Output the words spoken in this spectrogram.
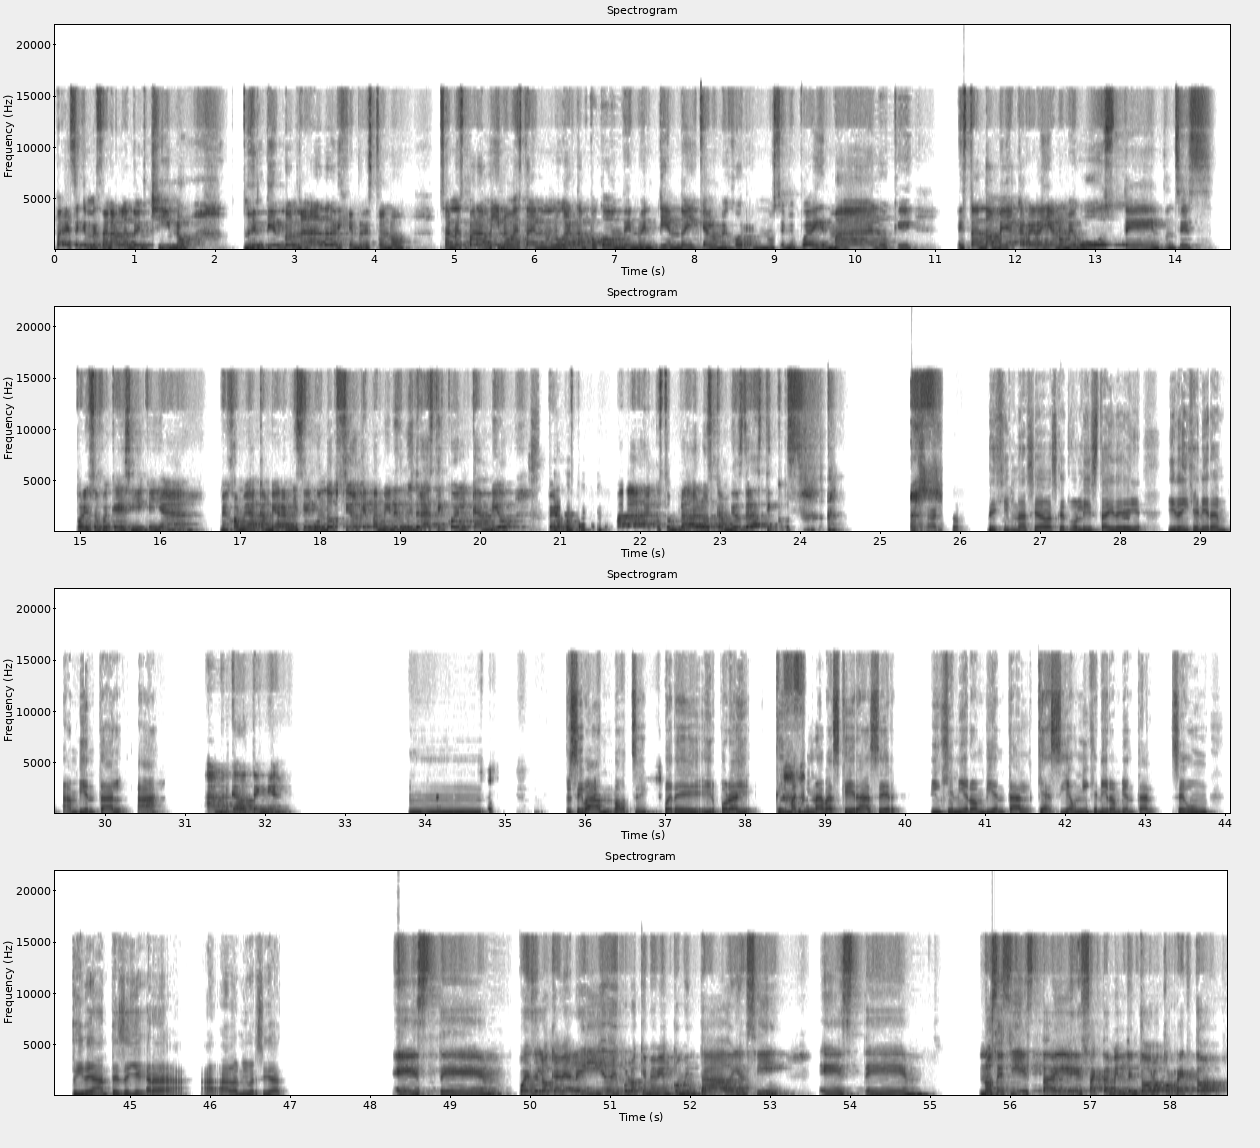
parece que me están hablando en chino, no entiendo nada, dije, no, esto no, sea, no es para mí, no estar en un lugar tampoco donde no entiendo y que a lo mejor no se me pueda ir mal o que estando a media carrera ya no me guste, entonces por eso fue que decidí que ya mejor me iba a cambiar a mi segunda opción, que también es muy drástico el cambio, pero pues acostumbrada a los cambios drásticos. Exacto. De gimnasia basquetbolista y de, y de ingeniera ambiental a... A mercadotecnia. Mm, sí va, ¿no? Sí, puede ir por ahí. ¿Qué imaginabas que era hacer ingeniero ambiental? ¿Qué hacía un ingeniero ambiental, según tu idea antes de llegar a, a, la universidad? Este, pues de lo que había leído y por lo que me habían comentado y así, este, no sé si está exactamente en todo lo correcto,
